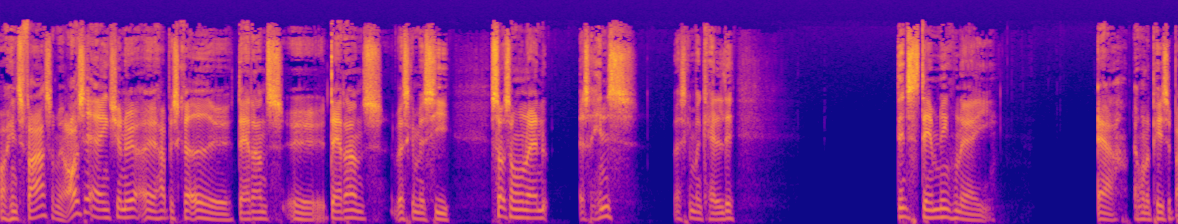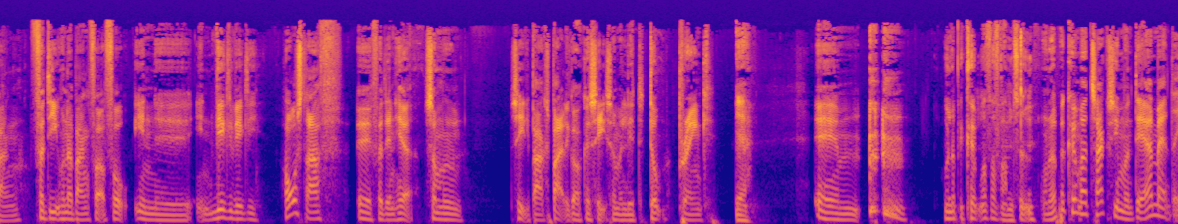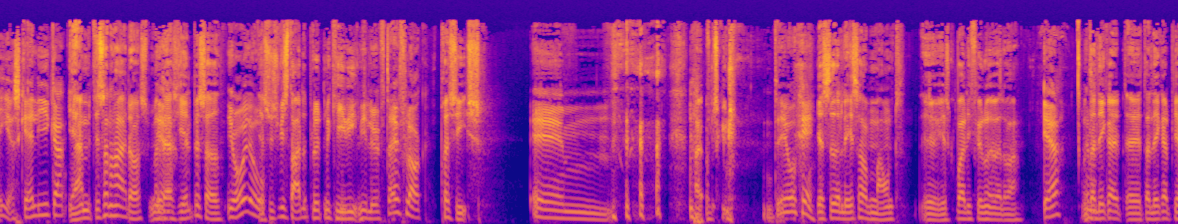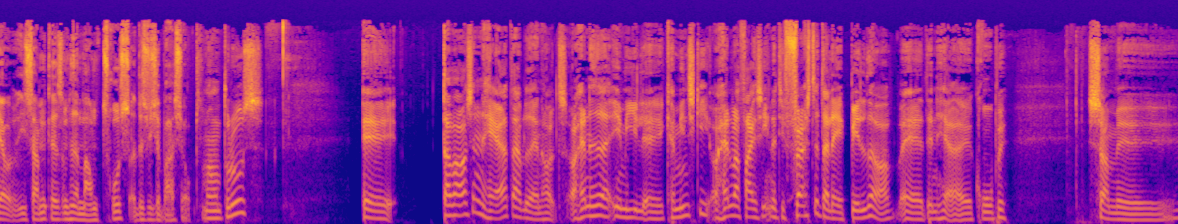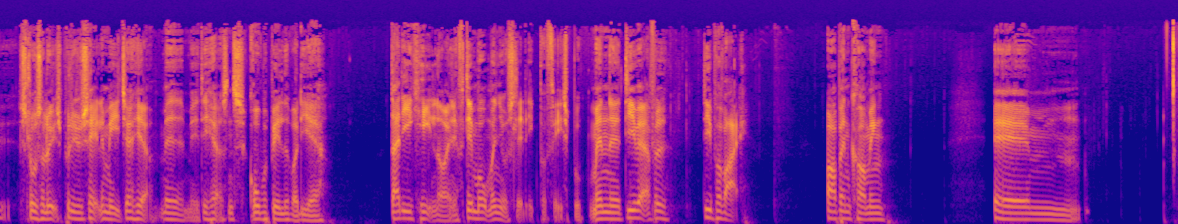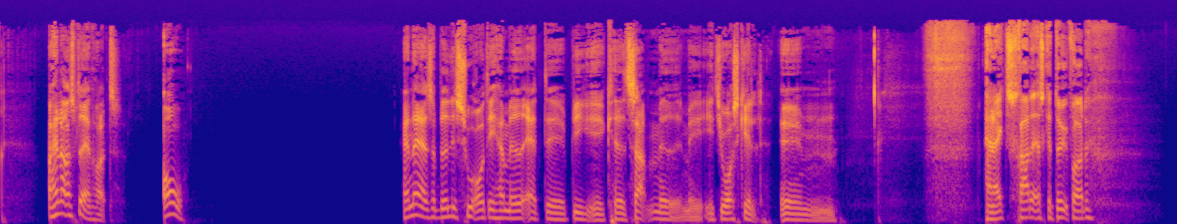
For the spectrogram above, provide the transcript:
Og hendes far, som er også er ingeniør, øh, har beskrevet øh, datterens, øh, datterens, hvad skal man sige, så som hun er, nu- altså hendes, hvad skal man kalde det, den stemning, hun er i, er, at hun er pisse bange, fordi hun er bange for at få en, øh, en virkelig, virkelig hård straf øh, for den her, som hun set i bagspejlet godt kan se som en lidt dum prank. Ja. Øhm, Hun er bekymret for fremtiden. hun er bekymret. Tak, Simon. Det er mandag. Jeg skal lige i gang. Ja, men det sådan har jeg det også. Men Ja. lad os hjælpes ad. Jo, jo. Jeg synes, vi startede blødt med kiwi. Vi løfter i flok. Præcis. Øhm, Nej, undskyld. det er okay. Jeg sidder og læser om Mount. Øh, Jeg skulle bare lige finde ud af, hvad det var. Ja. Og der Jamen. ligger, et, øh, der ligger et bjerg i samme kæde, som hedder Mount Trus, og det synes jeg bare er sjovt. Mondrus. Øh, der var også en herre, der er blevet anholdt, og han hedder Emil øh, Kaminski, og han var faktisk en af de første, der lagde billeder op af den her øh, gruppe, som øh, slog sig løs på de sociale medier her, med, med det her sådan, gruppebillede, hvor de er. Der er de ikke helt nøgne, for det må man jo slet ikke på Facebook. Men øh, de er i hvert fald de er på vej. Up and coming. Øhm, og han er også blevet anholdt. Og han er altså blevet lidt sur over det her med at øh, blive øh, kædet sammen med, med et jordskæld. Øhm, Han er ikke træt af at skal dø for det.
